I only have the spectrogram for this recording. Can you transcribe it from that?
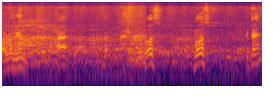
അവിടെ മീൻ. ബോസ് ബോസ്. കിത്തനെ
